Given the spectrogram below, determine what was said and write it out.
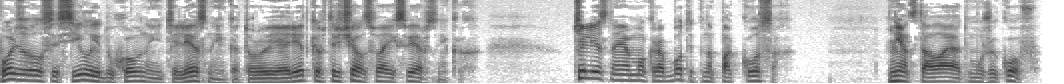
пользовался силой духовной и телесной, которую я редко встречал в своих сверстниках. Телесно я мог работать на покосах, не отставая от мужиков.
